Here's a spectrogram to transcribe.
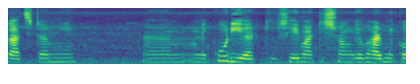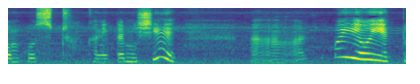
গাছটা আমি মানে করি আর কি। সেই মাটির সঙ্গে ভার্মি কম্পোস্ট খানিকটা মিশিয়ে আর ওই ওই একটু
